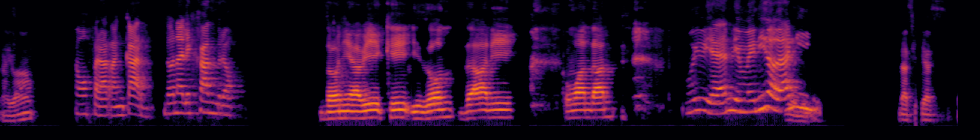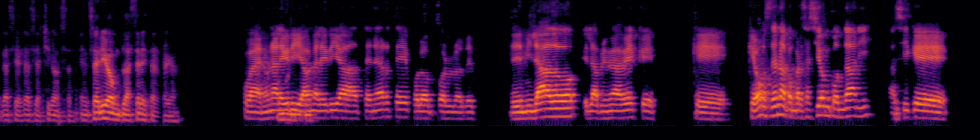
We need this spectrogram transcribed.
Ahí va. Vamos para arrancar. Don Alejandro. Doña Vicky y Don Dani, ¿cómo andan? Muy bien, bienvenido Dani. Bien. Gracias, gracias, gracias chicos. En serio, un placer estar acá. Bueno, una alegría, una alegría tenerte por, lo- por lo de, de mi lado. Es la primera vez que, que, que vamos a tener una conversación con Dani, así que,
